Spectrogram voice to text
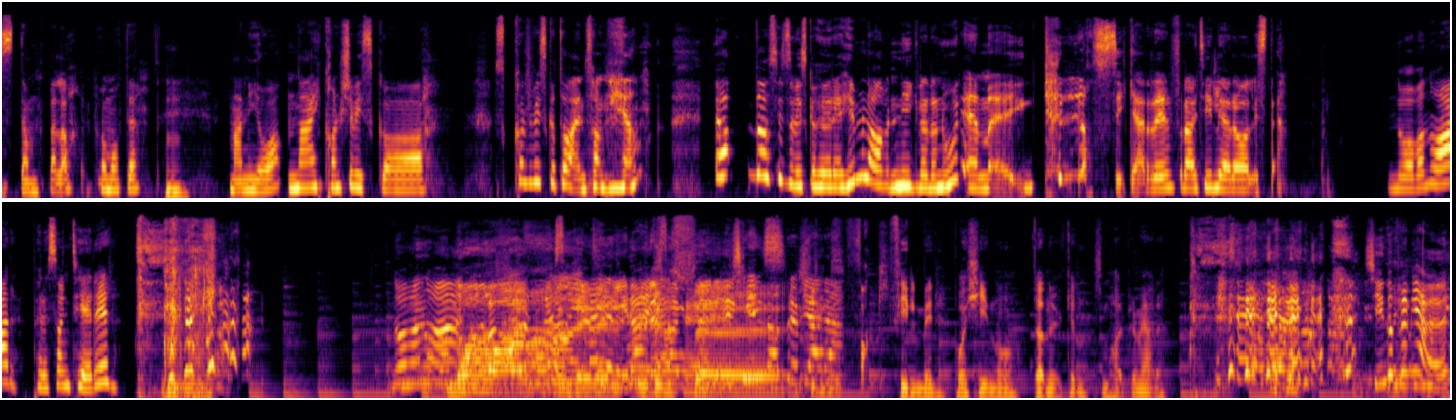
stempela, på en måte. Men ja, nei, kanskje vi skal Kanskje vi skal ta en sang igjen? Ja, da syns jeg vi skal høre 'Hymne' av Ni grader nord, en eh, klassiker fra ei tidligere A-liste. Nova Noir presenterer Nova Noir, kinopremiere. Fuck. Filmer på kino denne uken som har premiere. Kinopremierer.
